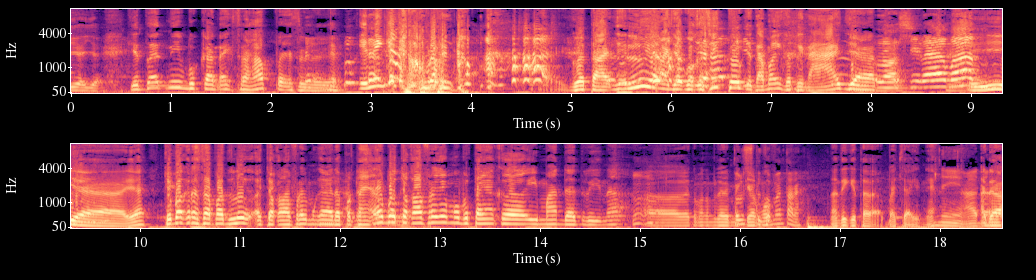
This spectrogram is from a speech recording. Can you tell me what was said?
Iya iya. Kita ini bukan ekstra HP sebenarnya. Ini kita ngobrolin apa? Gue tanya lu yang ngajak gue ke situ, kita mah ikutin aja. Lo sinema. Iya ya. Coba kita sapa dulu eh, Coklat Friend mungkin ada pertanyaan. Eh buat Coklat Friend yang mau bertanya ke Iman dan Rina, eh, teman-teman dari di Move, komentar ya. Nanti kita bacain ya. Nih ada, ada.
